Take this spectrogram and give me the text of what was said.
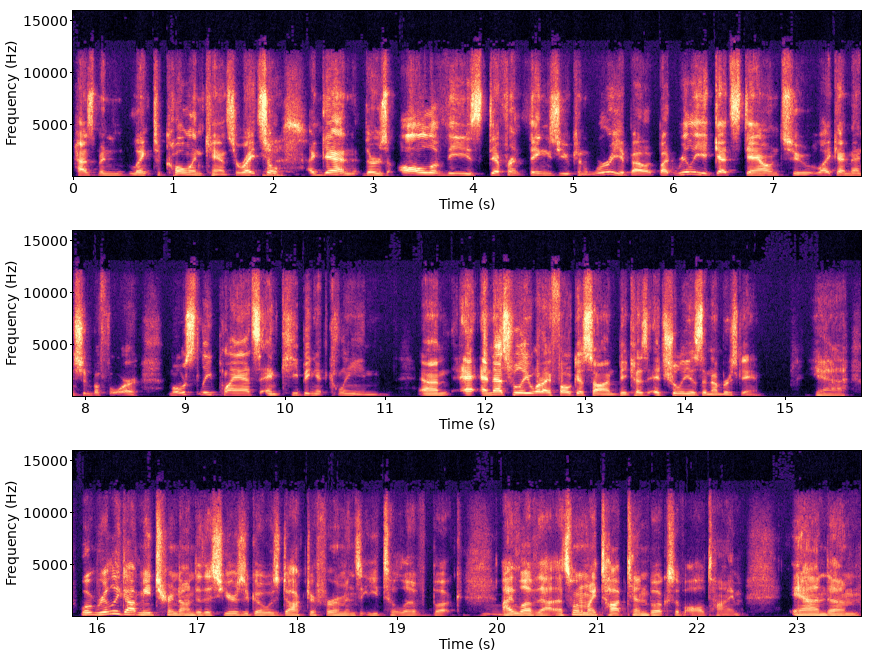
has been linked to colon cancer, right? Yes. So again, there's all of these different things you can worry about, but really it gets down to, like I mentioned before, mostly plants and keeping it clean. Um, and, and that's really what I focus on because it truly is a numbers game. Yeah. What really got me turned on to this years ago was Dr. Fuhrman's Eat to Live book. Hmm. I love that. That's one of my top 10 books of all time. And um,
